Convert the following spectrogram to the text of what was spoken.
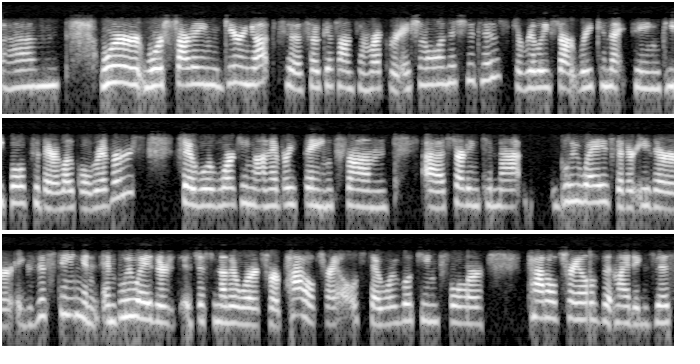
Um, we're we're starting gearing up to focus on some recreational initiatives to really start reconnecting people to their local rivers. So we're working on everything from uh, starting to map blueways that are either existing and, and blueways are is just another word for paddle trails. So we're looking for paddle trails that might exist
